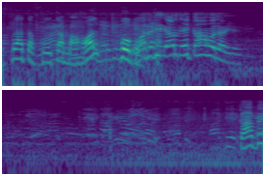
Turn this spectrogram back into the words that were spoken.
अफरा तफरी का माहौल हो गया यार ये कहाँ हो रहा है ये? कहाँ पे?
